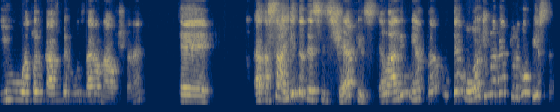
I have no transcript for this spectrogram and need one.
e o Antônio Carlos Bermudes, da Aeronáutica. Né? É, a, a, saída desses chefes, ela alimenta o temor de uma aventura golpista.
